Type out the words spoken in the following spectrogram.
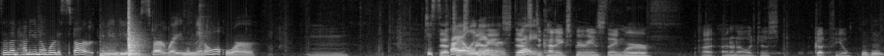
So then how do you know where to start? I mean, do you just start right in the middle or just Mm. That's trial and error? That's right. the kind of experience thing where I, I don't know, it just gut feel. And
